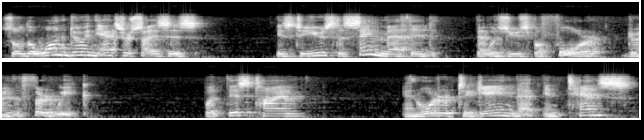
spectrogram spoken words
So the one doing the exercises is to use the same method that was used before during the third week, but this time in order to gain that intense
